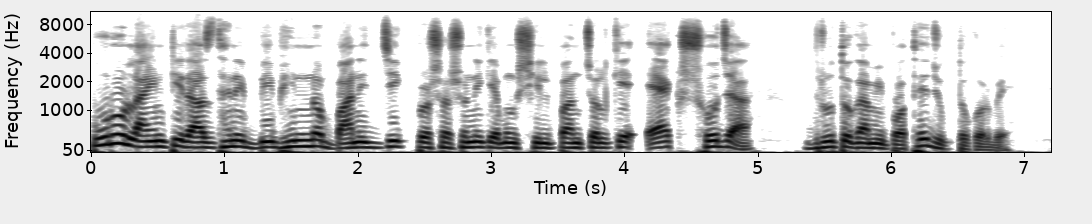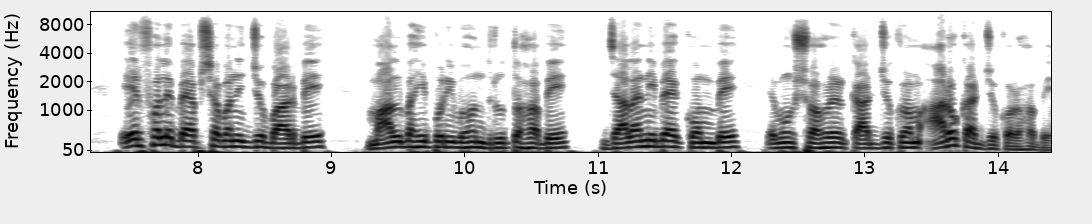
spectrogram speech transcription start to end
পুরো লাইনটি রাজধানীর বিভিন্ন বাণিজ্যিক, প্রশাসনিক এবং শিল্পাঞ্চলকে এক সোজা, দ্রুতগামী পথে যুক্ত করবে। এর ফলে ব্যবসা বাণিজ্য বাড়বে, মালবাহী পরিবহন দ্রুত হবে, জ্বালানি ব্যয় কমবে এবং শহরের কার্যক্রম আরও কার্যকর হবে।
